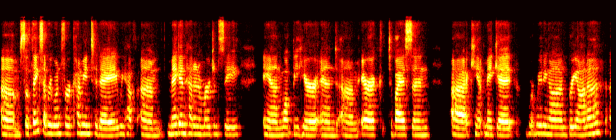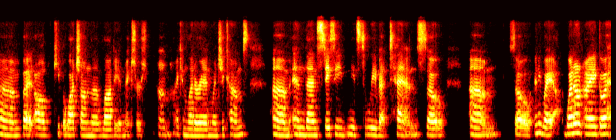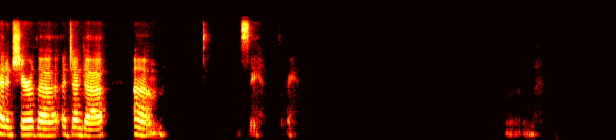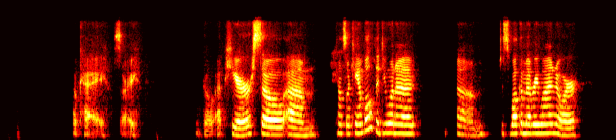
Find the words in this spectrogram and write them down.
um, so thanks everyone for coming today. We have, um, Megan had an emergency and won't be here and um, Eric Tobiasen uh, can't make it. We're waiting on Brianna, um, but I'll keep a watch on the lobby and make sure um, I can let her in when she comes. Um, and then Stacy needs to leave at 10. So, um, so anyway, why don't I go ahead and share the agenda. Um, let's see. Sorry. Okay, sorry. Go up here. So um, Councillor Campbell, did you want to um, just welcome everyone or?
